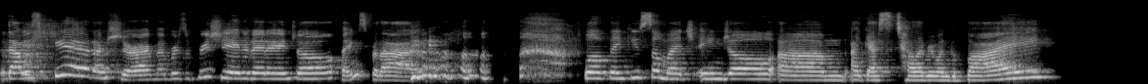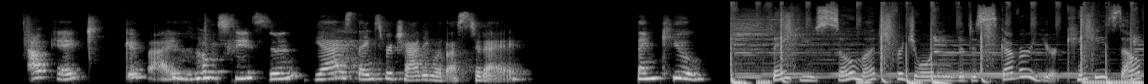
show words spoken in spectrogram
That was cute. I'm sure our members appreciated it, Angell. Thanks for that. well, thank you so much, Angell. Um, I guess tell everyone goodbye. Okay. Goodbye. Hope to see you soon. Yes. Thanks for chatting with us today. Thank you. Thank you so much for joining the Discover Your Kinky Self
